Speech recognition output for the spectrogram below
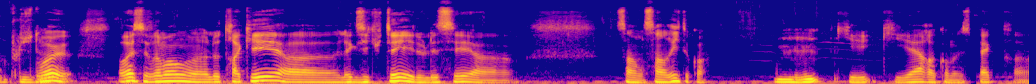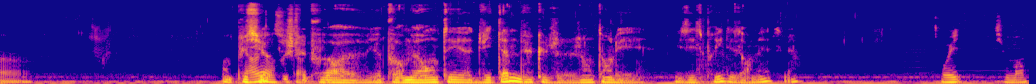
en plus de... Ouais, ouais c'est vraiment euh, le traquer, euh, l'exécuter et le laisser euh, sans, sans rite, quoi. Mhm. Qui, qui erre comme un spectre. euh. En plus, Ah il, oui, je vais pouvoir, euh, il va pouvoir me hanter ad vitam, vu que je- j'entends les, les esprits désormais, c'est bien. Oui, effectivement.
